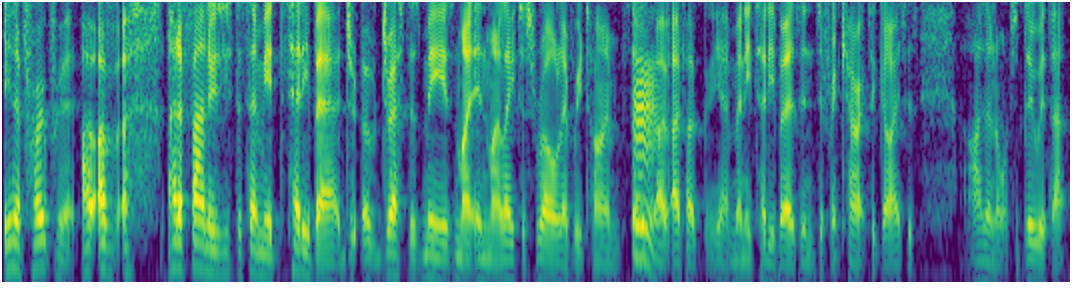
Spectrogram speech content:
inappropriate. I, I've uh, had a fan who used to send me a teddy bear d- uh, dressed as me as my in my latest role every time. So I, I've had yeah many teddy bears in different character guises. I don't know what to do with that.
